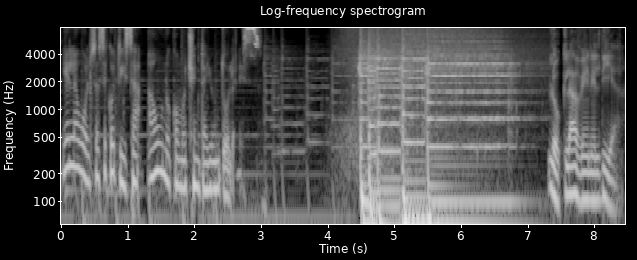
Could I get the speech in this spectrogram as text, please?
y en la bolsa se cotiza a 1,81 dólares. Lo clave en el día.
